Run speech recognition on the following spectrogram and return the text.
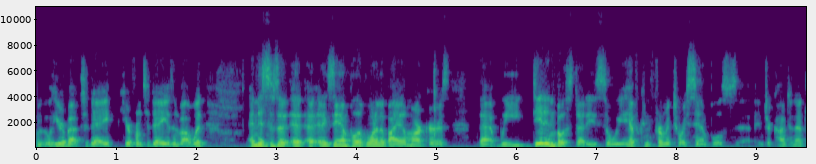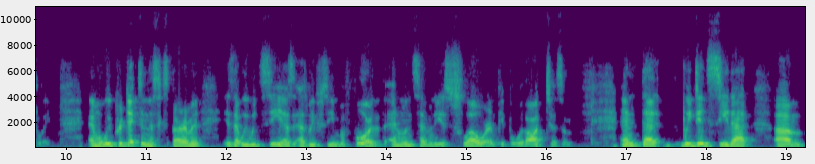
will hear about today, hear from today is involved with. And this is a, a, an example of one of the biomarkers that we did in both studies, so we have confirmatory samples uh, intercontinentally. And what we predict in this experiment is that we would see, as, as we've seen before, that the N170 is slower in people with autism. And that we did see that. Um,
